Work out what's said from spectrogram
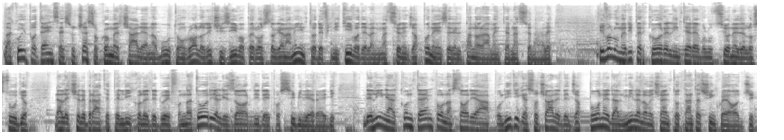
la cui potenza e successo commerciale hanno avuto un ruolo decisivo per lo sdoganamento definitivo dell'animazione giapponese nel panorama internazionale. Il volume ripercorre l'intera evoluzione dello studio, dalle celebrate pellicole dei due fondatori agli esordi dei possibili eredi. Delinea al contempo una storia politica e sociale del Giappone dal 1985 a oggi.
